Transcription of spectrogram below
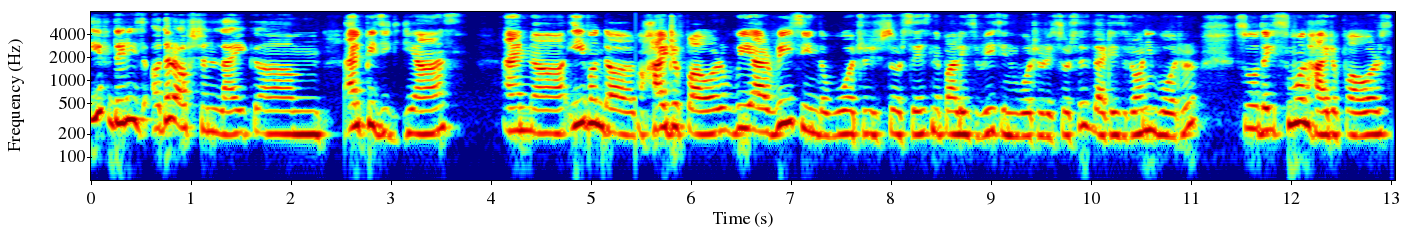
if there is other option like um, lpg gas and uh, even the hydropower we are rich in the water resources. Nepal is rich in water resources that is running water. So the small hydropowers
